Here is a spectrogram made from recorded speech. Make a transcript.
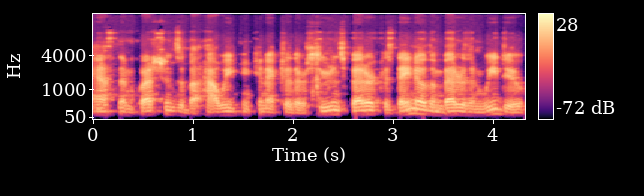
ask them questions about how we can connect to their students better because they know them better than we do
